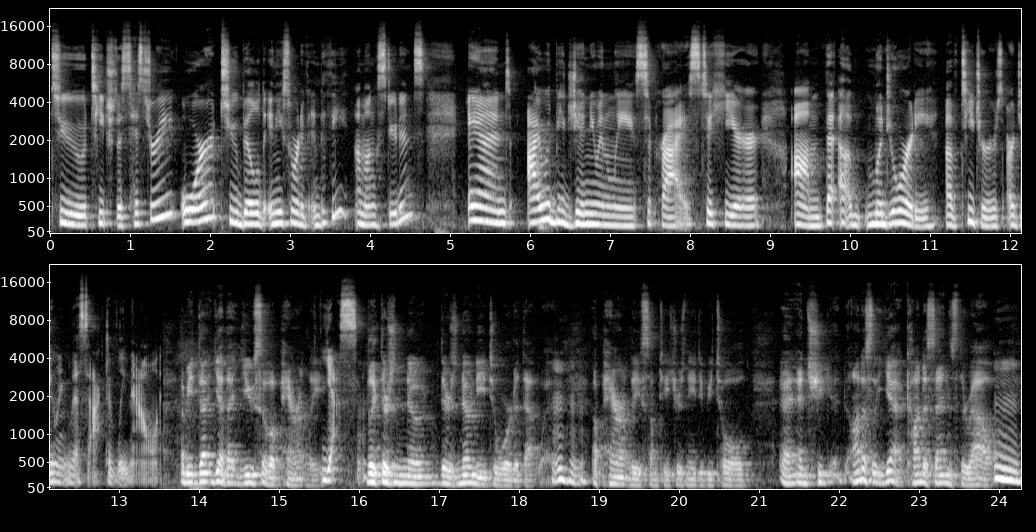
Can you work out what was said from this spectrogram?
to teach this history or to build any sort of empathy among students. And I would be genuinely surprised to hear um, that a majority of teachers are doing this actively now. I mean, that yeah, that use of apparently. Yes. Like, there's no there's no need to word it that way. Mm-hmm. Apparently, some teachers need to be told and, and she honestly, yeah, condescends throughout, mm.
